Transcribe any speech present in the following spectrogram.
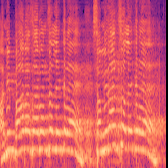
आम्ही बाबासाहेबांचं लेकर आहे. संविधानचं लेकर आहे.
